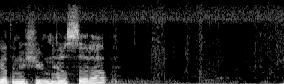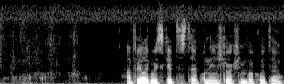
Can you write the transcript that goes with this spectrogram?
got the new shooting house set up. I feel like we skipped a step on the instruction booklet though.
